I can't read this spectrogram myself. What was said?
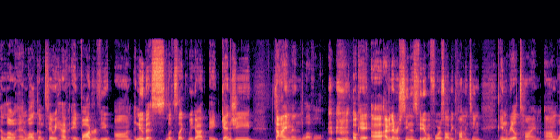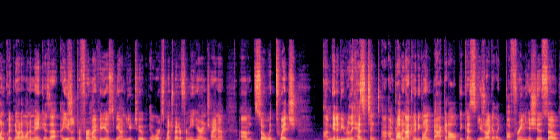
Hello and welcome. Today we have a VOD review on Anubis. Looks like we got a Genji Diamond level. okay, uh, I've never seen this video before, so I'll be commenting in real time. Um, one quick note I want to make is that I usually prefer my videos to be on YouTube. It works much better for me here in China. Um, so with Twitch, I'm going to be really hesitant. I'm probably not going to be going back at all because usually I get like buffering issues. So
